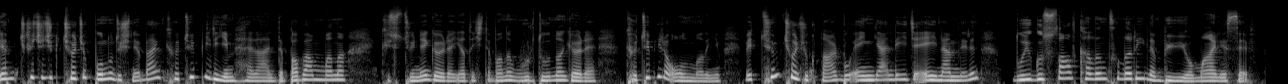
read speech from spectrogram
Yani küçücük çocuk bunu düşünüyor. Ben kötü biriyim herhalde. Babam bana küstüğüne göre ya da işte bana vurduğuna göre kötü biri olmalıyım. Ve tüm çocuklar bu engelleyici eylemlerin duygusal kalıntılarıyla büyüyor maalesef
